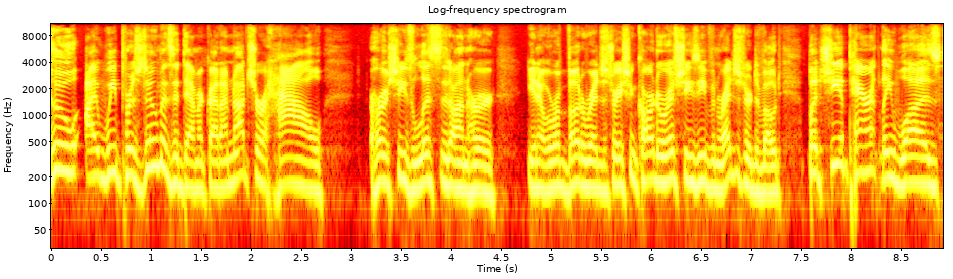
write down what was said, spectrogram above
who I, we presume is a Democrat. I'm not sure how her she's listed on her you know voter registration card or if she's even registered to vote. But she apparently was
